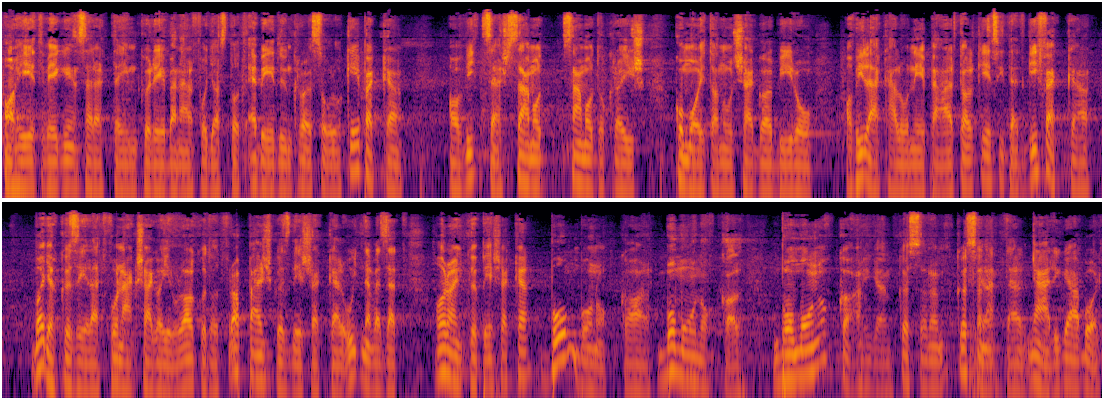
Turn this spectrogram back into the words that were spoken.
A hétvégén szeretteim körében elfogyasztott ebédünkről szóló képekkel, a vicces számot, számotokra is komoly tanulsággal bíró, a világháló népe által készített gifekkel, vagy a közélet fonákságairól alkotott frappáns közdésekkel, úgynevezett aranyköpésekkel, bombonokkal. Bomónokkal. Bombonokkal? Igen. Köszönöm. Köszönettel. Igen. Nyári Gábor.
